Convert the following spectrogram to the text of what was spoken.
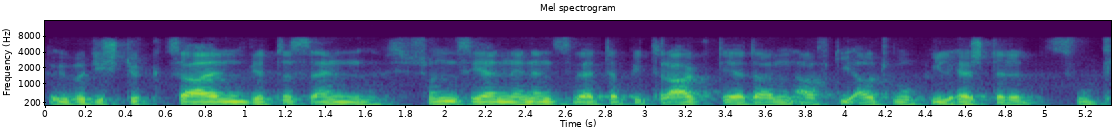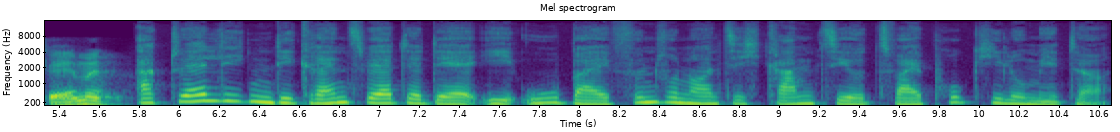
Über die Stückzahlen wird das ein schon sehr nennenswerter Betrag, der dann auf die Automobilhersteller zukäme. Aktuell liegen die Grenzwerte der EU bei 95 Gramm CO2 pro Kilometer.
